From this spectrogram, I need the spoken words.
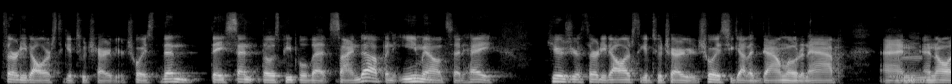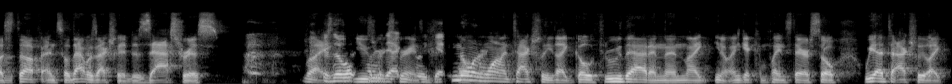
thirty dollars to give to a charity of your choice. Then they sent those people that signed up an email and said, hey here's your $30 to give to a charity of your choice. You got to download an app and, mm. and all this stuff. And so that was actually a disastrous like no user experience. No one wanted to actually like go through that and then like, you know, and get complaints there. So we had to actually like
